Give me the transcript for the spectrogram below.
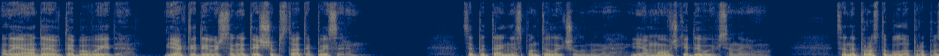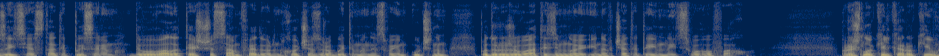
але я гадаю, в тебе вийде. Як ти дивишся на те, щоб стати писарем? Це питання спантеличило мене. Я мовчки дивився на нього. Це не просто була пропозиція стати писарем, дивувало те, що сам Федорн хоче зробити мене своїм учнем, подорожувати зі мною і навчати таємниць свого фаху. Пройшло кілька років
